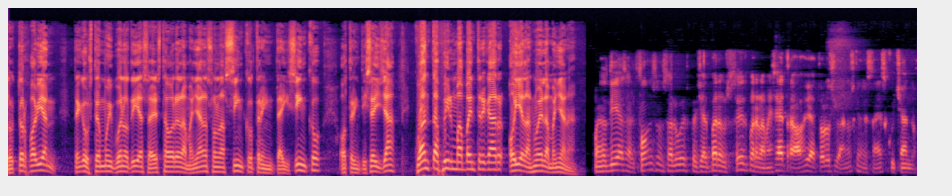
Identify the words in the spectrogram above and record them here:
Doctor Fabián, tenga usted muy buenos días a esta hora de la mañana, son las 5.35 o 36 ya. ¿Cuántas firmas va a entregar hoy a las 9 de la mañana? Buenos días, Alfonso. Un saludo especial para usted, para la mesa de trabajo y a todos los ciudadanos que nos están escuchando.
